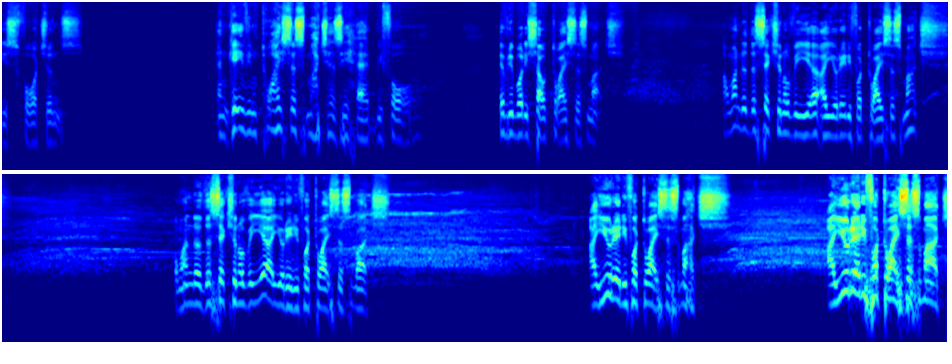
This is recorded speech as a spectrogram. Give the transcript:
his fortunes and gave him twice as much as he had before. Everybody shout twice as much. I wonder this section over here, are you ready for twice as much? I wonder this section over here, are you ready for twice as much? Are you ready for twice as much? Are you ready for twice as much?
